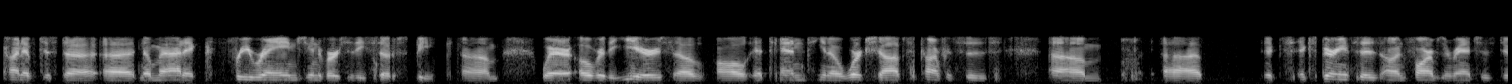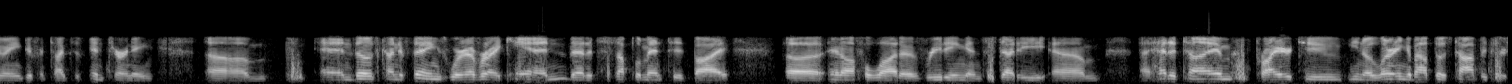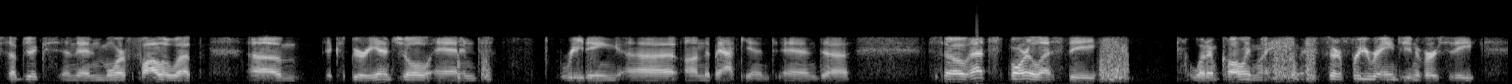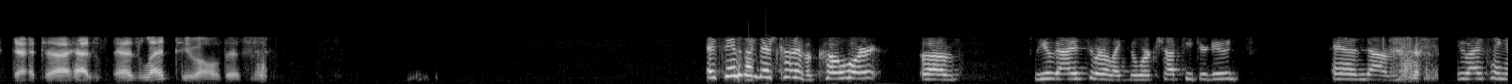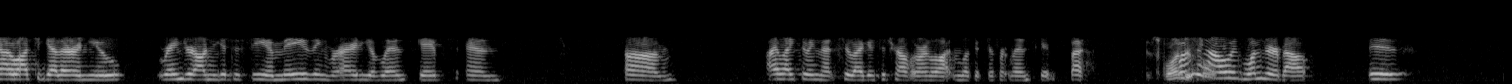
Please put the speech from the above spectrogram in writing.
kind of just a, a nomadic, free range university, so to speak. Um, where over the years I'll, I'll attend, you know, workshops, conferences, um, uh, ex- experiences on farms and ranches, doing different types of interning, um, and those kind of things wherever I can. That it's supplemented by uh, an awful lot of reading and study um, ahead of time prior to you know learning about those topics or subjects, and then more follow up um, experiential and reading uh, on the back end, and uh, so that's more or less the what I'm calling my sort of free range university that uh, has has led to all of this. It seems like there's kind of a cohort of you guys who are like the workshop teacher dudes, and um, you guys hang out a lot together, and you range around and get to see amazing variety of landscapes and um, I like doing that too. I get to travel around a lot and look at different landscapes. But one thing I always wonder about is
